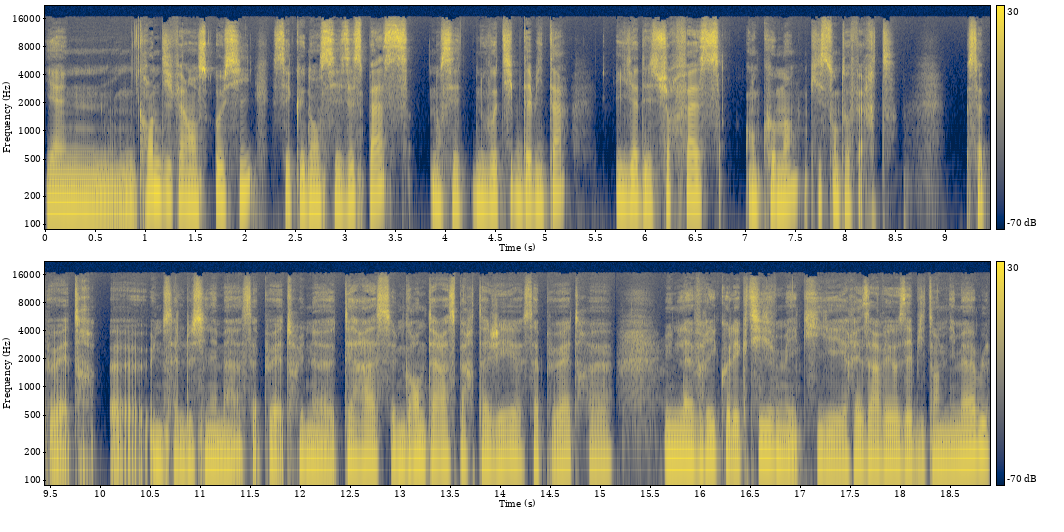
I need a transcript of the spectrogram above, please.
il y a une grande différence aussi, c'est que dans ces espaces, dans ces nouveaux types d'habitats, il y a des surfaces en commun qui sont offertes. Ça peut être euh, une salle de cinéma, ça peut être une terrasse, une grande terrasse partagée, ça peut être euh, une laverie collective mais qui est réservée aux habitants de l'immeuble,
